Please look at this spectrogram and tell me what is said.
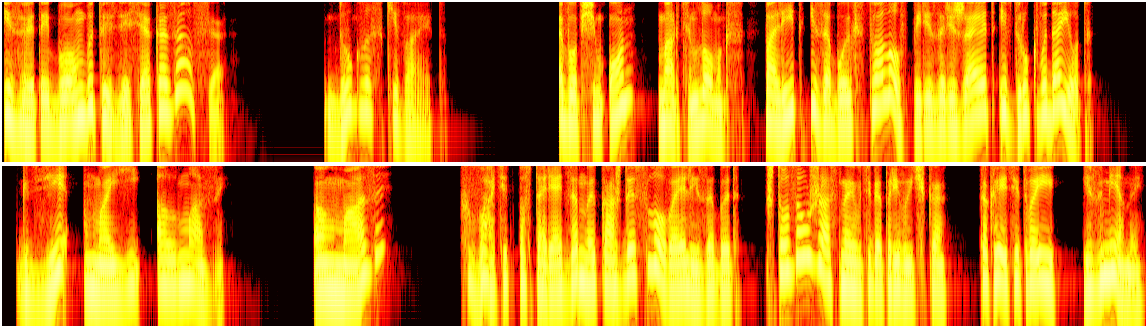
Из-за этой бомбы ты здесь и оказался. Дуглас кивает. В общем, он, Мартин Ломакс, палит из обоих стволов, перезаряжает и вдруг выдает. «Где мои алмазы?» «Алмазы?» «Хватит повторять за мной каждое слово, Элизабет. Что за ужасная у тебя привычка? Как эти твои измены?»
